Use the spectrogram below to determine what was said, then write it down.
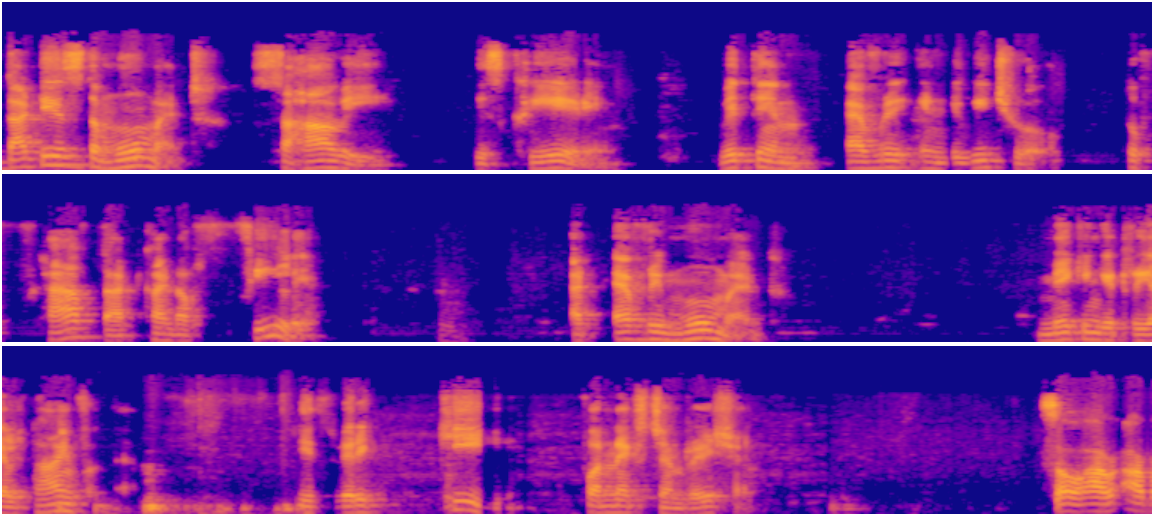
that is the movement SAHAVE is creating within every individual to have that kind of feeling at every moment, making it real time for them is very key for next generation. So our, our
